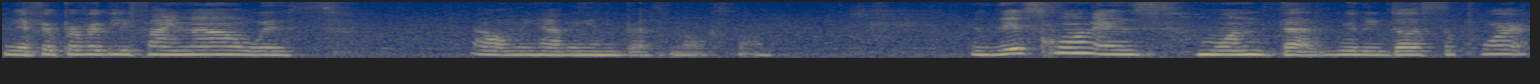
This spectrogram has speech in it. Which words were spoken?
And if you're perfectly fine now without me having any breast milk, so. This one is one that really does support,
